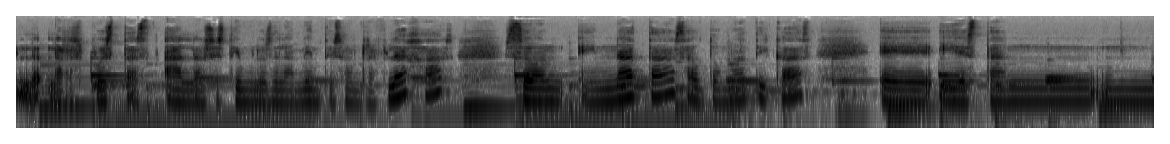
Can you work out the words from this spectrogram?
las respuestas a los estímulos del ambiente son reflejas, son innatas, automáticas eh, y están mm,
